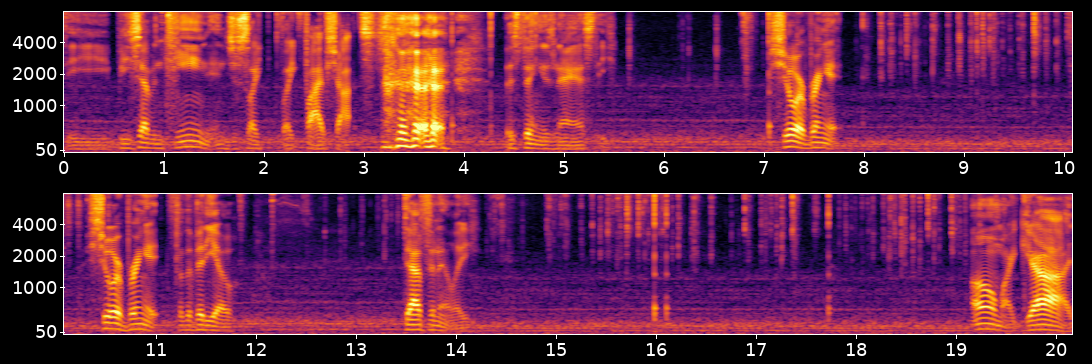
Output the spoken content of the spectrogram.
the B-17 in just like like five shots. this thing is nasty. Sure, bring it. Sure, bring it for the video. Definitely. Oh my god.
